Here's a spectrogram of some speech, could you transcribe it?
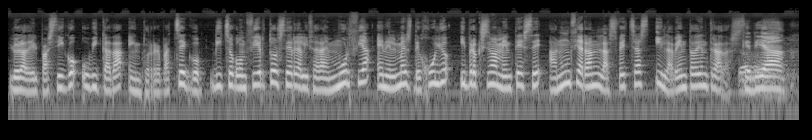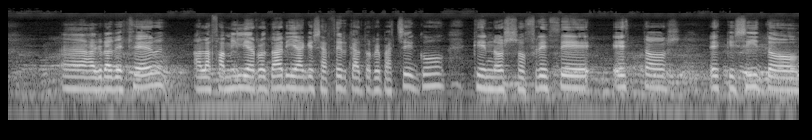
Lola del Pasigo, ubicada en Torre Pacheco. Dicho concierto se realizará en Murcia en el mes de julio y próximamente se anunciarán las fechas y la venta de entradas. Quería eh, agradecer a la familia rotaria que se acerca a Torre Pacheco, que nos ofrece estos exquisitos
